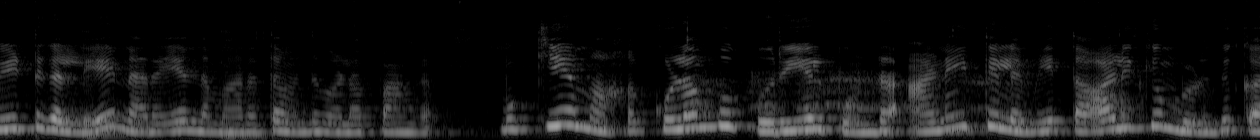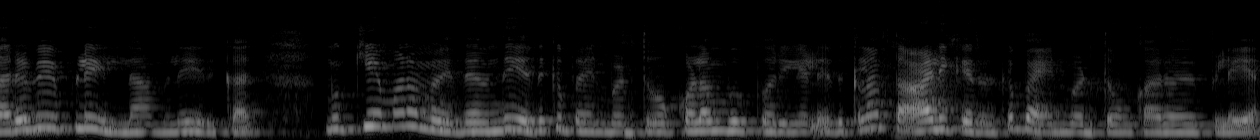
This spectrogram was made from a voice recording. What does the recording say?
வீட்டுகள்லேயே நிறைய இந்த மரத்தை வந்து வளர்ப்பாங்க. முக்கியமாக குழம்பு பொரியல் போன்ற அனைத்திலுமே தாளிக்கும் பொழுது கருவேப்பிலை இல்லாமலே இருக்காது. முக்கியமாக நம்ம இதை வந்து எதுக்கு பயன்படுத்துவோம்? குழம்பு பொரியல் இதுக்கெல்லாம் தாளிக்கிறதுக்கு பயன்படுத்துவோம் கருவேப்பிலையை.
